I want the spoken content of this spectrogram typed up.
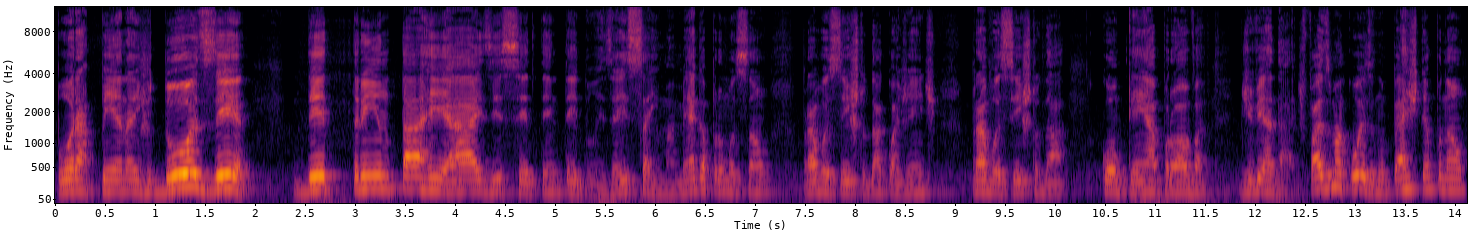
por apenas 12 de R$ 30,72. É isso aí, uma mega promoção para você estudar com a gente, para você estudar com quem aprova de verdade. Faz uma coisa, não perde tempo não.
